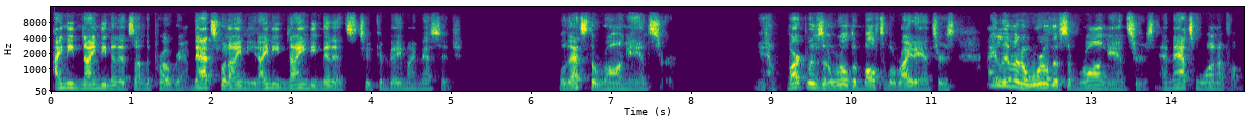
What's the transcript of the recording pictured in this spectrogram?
I need 90 minutes on the program. That's what I need. I need 90 minutes to convey my message. Well, that's the wrong answer. You know, Mark lives in a world of multiple right answers. I live in a world of some wrong answers, and that's one of them.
